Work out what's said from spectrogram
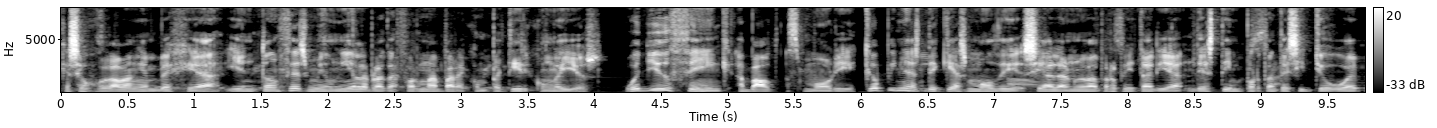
que se jugaban en BGA y entonces me uní a la plataforma para competir con ellos. What do you think about Asmodee? ¿Qué opinas de que Asmodee sea la nueva propietaria de este importante sitio web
